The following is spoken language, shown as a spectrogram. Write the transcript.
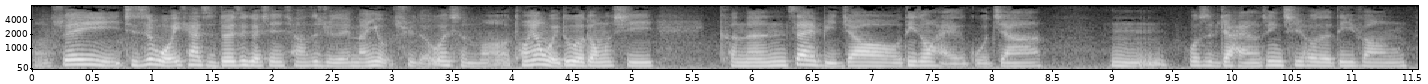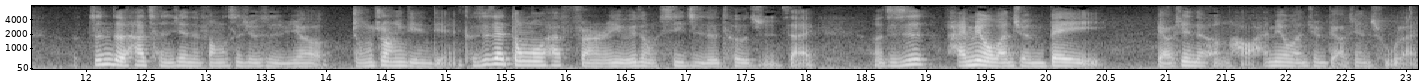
嗯，所以其实我一开始对这个现象是觉得也蛮有趣的。为什么同样纬度的东西，可能在比较地中海的国家，嗯，或是比较海洋性气候的地方，真的它呈现的方式就是比较雄壮一点点。可是，在东欧，它反而有一种细致的特质在，呃，只是还没有完全被表现得很好，还没有完全表现出来。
